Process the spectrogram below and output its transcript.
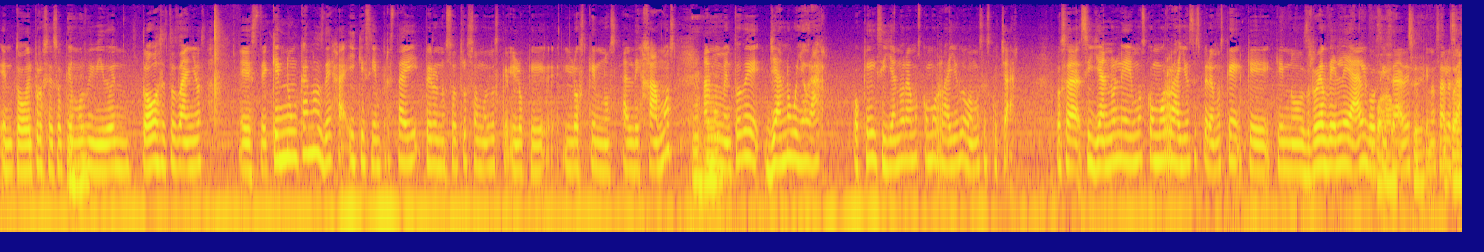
en todo el proceso que hemos vivido en todos estos años. Este, que nunca nos deja y que siempre está ahí, pero nosotros somos los que, lo que, los que nos alejamos al momento de ya no voy a orar. Ok, si ya no oramos, ¿cómo rayos lo vamos a escuchar? O sea, si ya no leemos, ¿cómo rayos esperamos que, que, que nos revele algo? si sabes, sí, o que nos hable? O sea,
